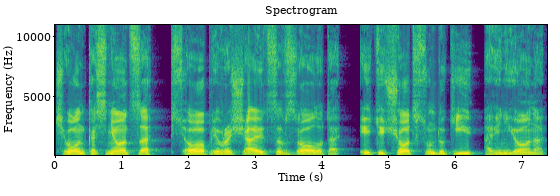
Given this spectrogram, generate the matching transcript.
Чего он коснется, все превращается в золото и течет в сундуки авиньона.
